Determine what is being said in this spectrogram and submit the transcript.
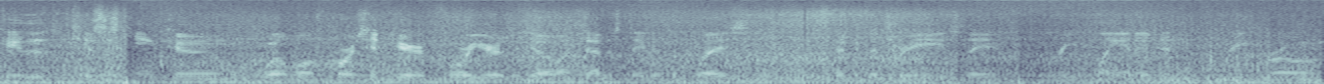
Okay, this, is Cancun. Wilma, of course, hit here four years ago and devastated the place. Look at the trees. They replanted and regrown.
